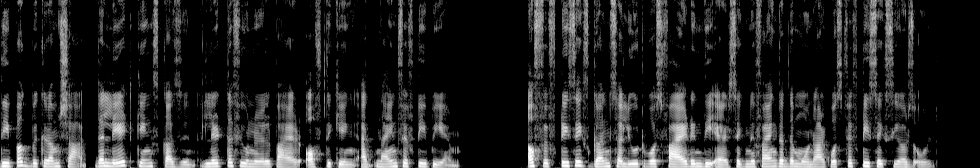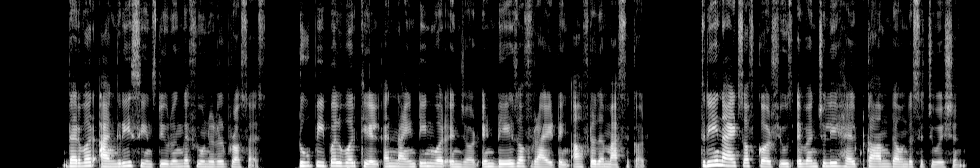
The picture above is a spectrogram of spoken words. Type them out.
Deepak Bikram Shah, the late king's cousin, lit the funeral pyre of the king at 9:50 p.m. A 56 gun salute was fired in the air signifying that the monarch was 56 years old. There were angry scenes during the funeral process. Two people were killed and 19 were injured in days of rioting after the massacre. Three nights of curfews eventually helped calm down the situation.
